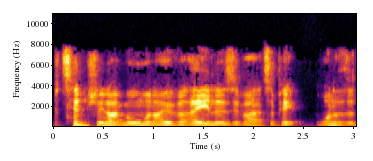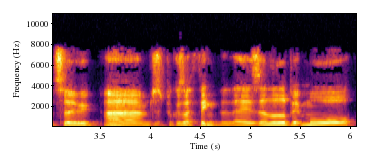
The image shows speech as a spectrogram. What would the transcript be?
potentially like Moolman over Ahlers if I had to pick one of the two, um, just because I think that there's a little bit more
